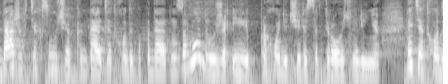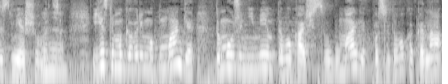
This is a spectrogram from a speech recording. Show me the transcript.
даже в тех случаях, когда эти отходы попадают на заводы уже и проходят через сортировочную линию, эти отходы смешиваются. И если мы говорим о бумаге, то мы уже не имеем того качества бумаги после того, как она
